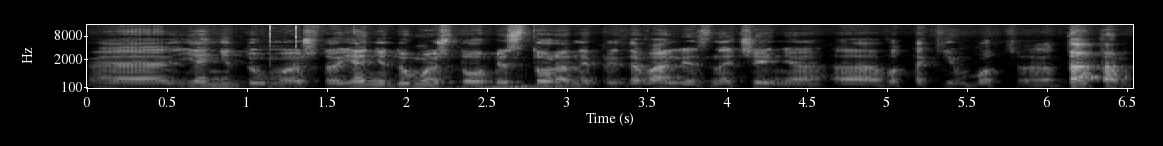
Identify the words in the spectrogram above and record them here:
Э, Я не думаю, что я не думаю, что обе стороны придавали значение э, вот таким вот э, датам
